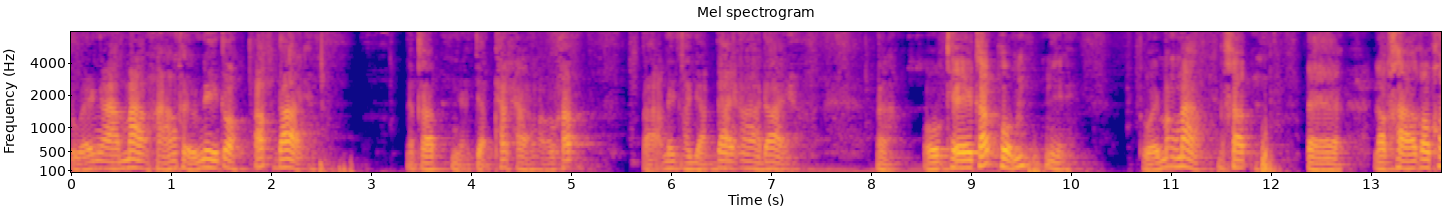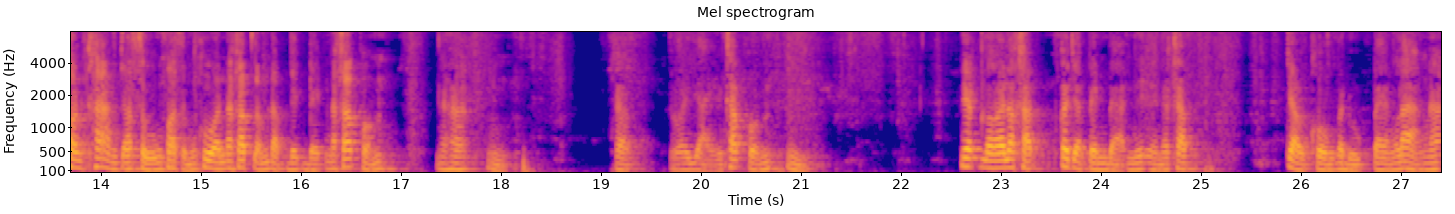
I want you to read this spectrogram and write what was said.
สวยงามมากหางเหิงนี่ก็พับได้นะครับ เนี่ยจัดท่าทางเอาครับ ปากนี่ขยับได้อ้าได้อะโอเคครับผมนี่สวยมากๆนะครับ แต่ราคาก็ค่อนข้างจะสูงพอสมควรนะครับสำหรับเด็กๆนะครับ ผมนะฮะครับ ตัวใหญ่ครับ ผมเรียบร้อยแล้วครับ ก็จะเป็นแบบนี้เองนะครับ เจ้าโครงกระดูกแปลงล่างนะ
